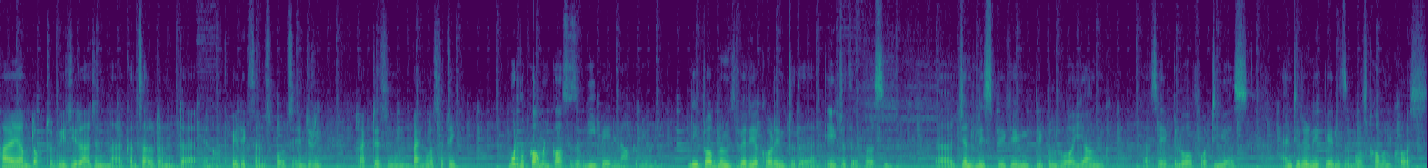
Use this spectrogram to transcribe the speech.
Hi, I'm Dr. VG Rajan, a consultant uh, in orthopedics and sports injury, practicing in Bangalore City. What are the common causes of knee pain in our community? Knee problems vary according to the age of the person. Uh, generally speaking, people who are young, uh, say below 40 years, anterior knee pain is the most common cause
